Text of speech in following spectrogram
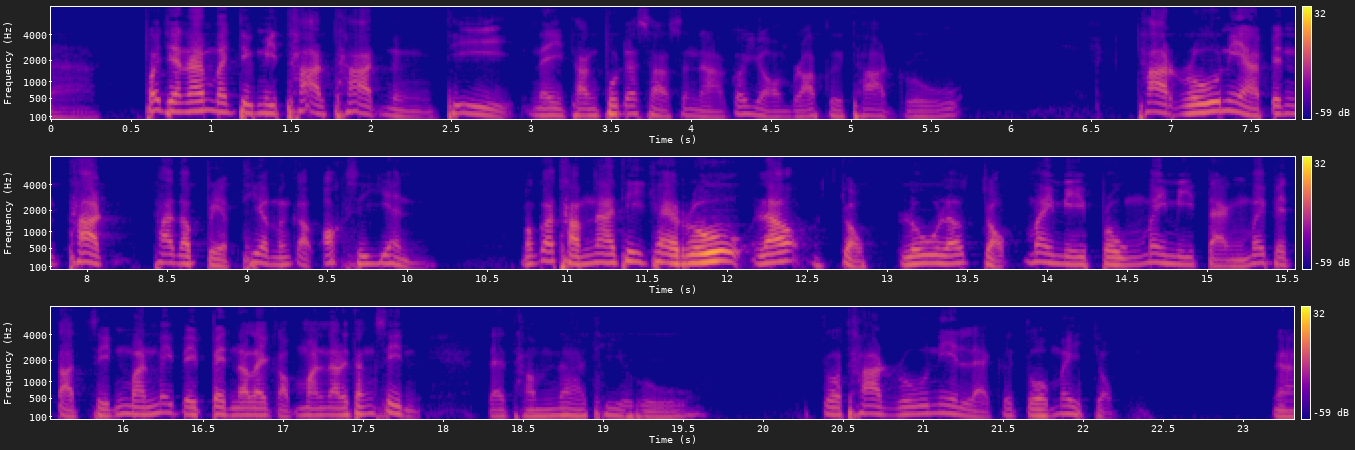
นะเพราะฉะนั้นมันจึงมีธาตุธาตุหนึ่งที่ในทางพุทธศาสนาก็ยอมรับคือธาตุรู้ธาตุรู้เนี่ยเป็นธาตุถ้าเราเปรียบเทียบเหมือนกับออกซิเจนมันก็ทำหน้าที่แค่รู้แล้วจบรู้แล้วจบไม่มีปรุง ไม่มีแต่งไม่ไปตัดสินมันไม่ไปเป็นอะไรกับมันอะไรทั้งสิ้น แต่ทำหน้าที่รู้ ตัวธาตุรู้นี่แหละคือตัวไม่จบนะ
